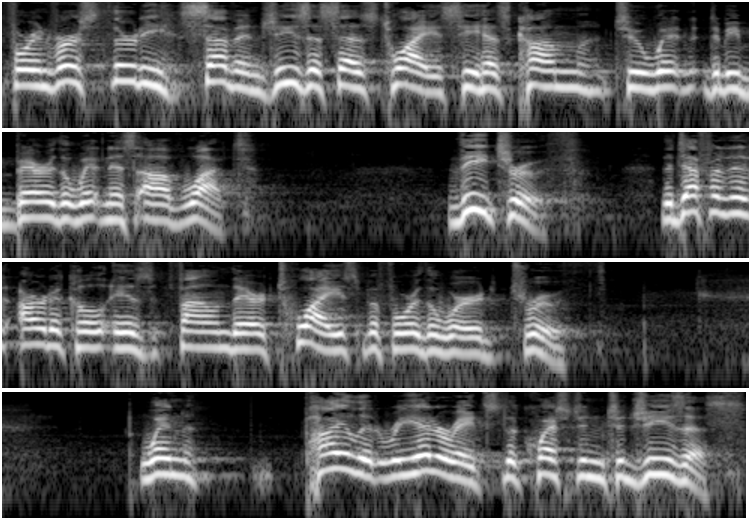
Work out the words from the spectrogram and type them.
For in verse 37, Jesus says twice, He has come to, wit- to be bear the witness of what? The truth. The definite article is found there twice before the word truth. When Pilate reiterates the question to Jesus,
